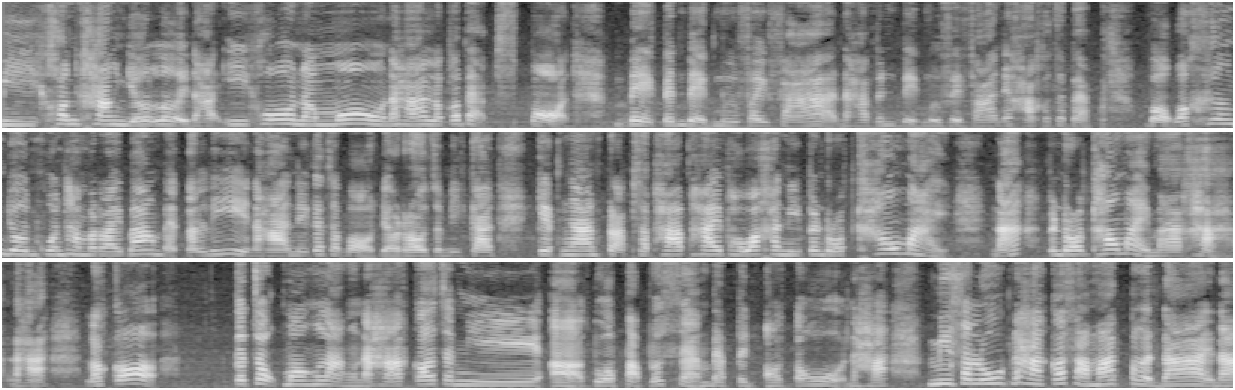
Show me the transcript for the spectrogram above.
มีค่อนข้างเยอะเลยนะคะ Eco Normal นะคะแล้วก็แบบ Sport เบรกเป็นเบรกมือไฟฟ้านะคะ เป็นเบรกมือไฟฟ้าเนี่ยค่ะก็จะแบบบอกว่าเครื่องยนต์ควรทำอะไรบ้างแบตเตอรี่นะคะอันนี้ก็จะบอกเดี๋ยวเราจะมีการเก็บงานปรับสภาพให้ เพราะว่าคันนี้เป็นรถเข้าใหม่นะเป็นรถเข้าใหม่มาค่ะนะคะ แล้วก็กระจกมองหลังนะคะ ก็จะมีตัวปรับลดแสงแบบเป็นออโต้นะคะ มีสลูปนะคะก็สามารถเปิดได้นะ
